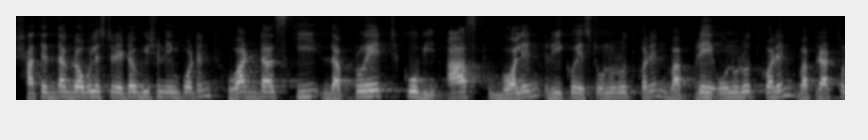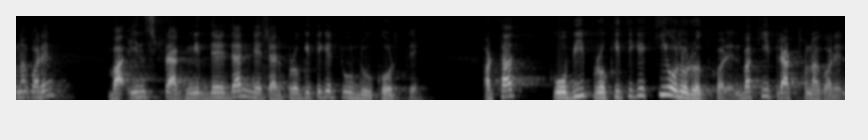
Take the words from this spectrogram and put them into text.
সাতের দাগ ডবল স্টার এটাও ভীষণ ইম্পর্ট্যান্ট হোয়াট ডাজ কি দ্য প্রোয়েট কবি আস্ক বলেন রিকোয়েস্ট অনুরোধ করেন, বা প্রে অনুরোধ করেন, বা প্রার্থনা করেন, বা ইনস্ট্রাক্ট নির্দেশ দেন নেচার প্রকৃতিকে টু ডু করতে। অর্থাৎ কবি প্রকৃতিকে কি অনুরোধ করেন, বা কি প্রার্থনা করেন?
